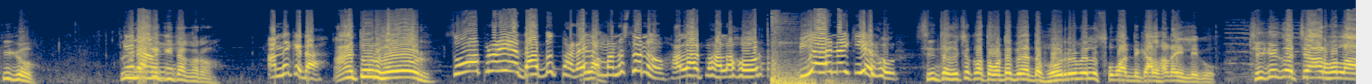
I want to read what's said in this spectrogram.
কি গো? তুই কে না ডাঙে? কিটা করো? আনে কেডা? আয় তোর হোর। সোয়া প্রায় দাঁত দুধ ফাড়াইলাম মানুষ তো নো হালার পাহালা হোর। বিয়া হয় নাই কি এর হোর? চিন্তা হচ্ছে কত বড় বেদ ভোরের বেলে সোবার দি গাল হারাই লেব। ঠিকই করছে আর হলা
